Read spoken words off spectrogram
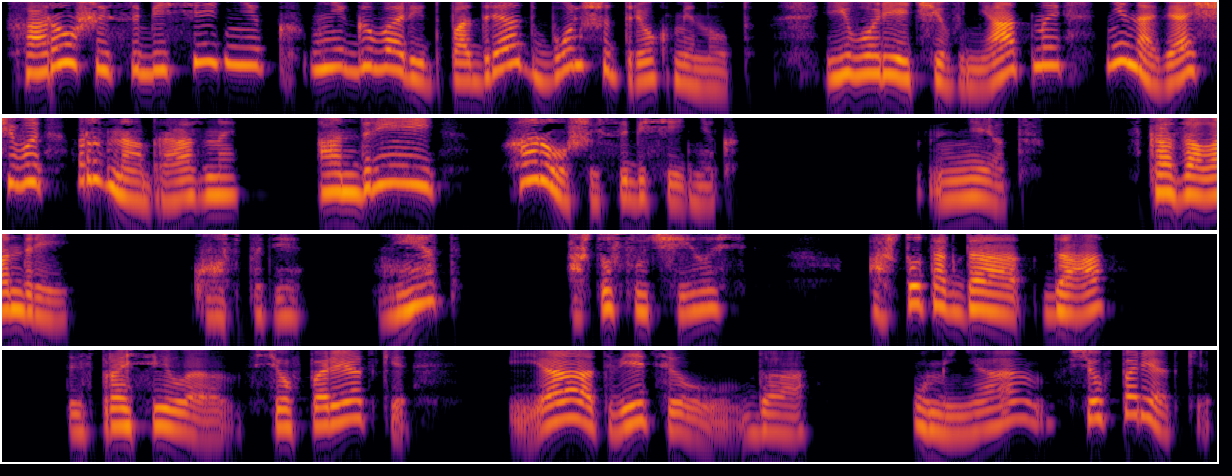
Хороший собеседник не говорит подряд больше трех минут. Его речи внятны, ненавязчивы, разнообразны. Андрей — хороший собеседник. «Нет», — сказал Андрей. «Господи, нет? А что случилось? А что тогда «да»?» «Ты спросила, все в порядке?» Я ответил «да». У меня все в порядке.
